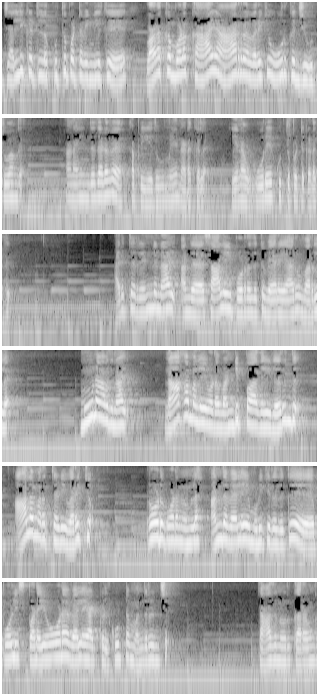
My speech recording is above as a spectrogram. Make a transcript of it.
ஜல்லிக்கட்டுல குத்துப்பட்டவங்களுக்கு வழக்கம் போல காயம் ஆறுற வரைக்கும் ஊர்க்கஞ்சி ஊத்துவாங்க. ஆனா இந்த தடவை அப்படி எதுவுமே நடக்கல. ஏன்னா ஊரே குத்துப்பட்டு கிடக்கு. அடுத்த ரெண்டு நாள் அந்த சாலையை போடுறதுக்கு வேற யாரும் வரல. மூணாவது நாள் நாகமலையோட வண்டிப்பாதையிலிருந்து ஆலமரத்தடி வரைக்கும் ரோடு போடணும்ல. அந்த வேலையை முடிக்கிறதுக்கு போலீஸ் படையோட வேலையாட்கள் கூட்டம் வந்துருந்துச்சு. தாதனூருக்காரவங்க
